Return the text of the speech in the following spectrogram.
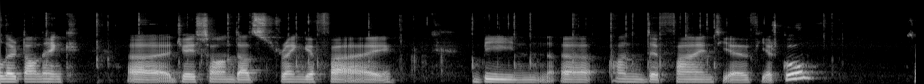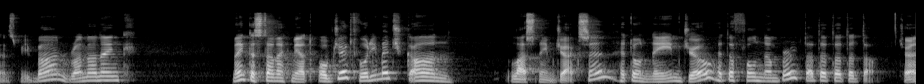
alert անենք json.stringify bin undefined եւ 2 sense մի բան run անենք մենք կստանանք մի հատ object, որի մեջ կան last name Jackson, հետո name Joe, հետո phone number, տա տա տա տա տա, չէ՞։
